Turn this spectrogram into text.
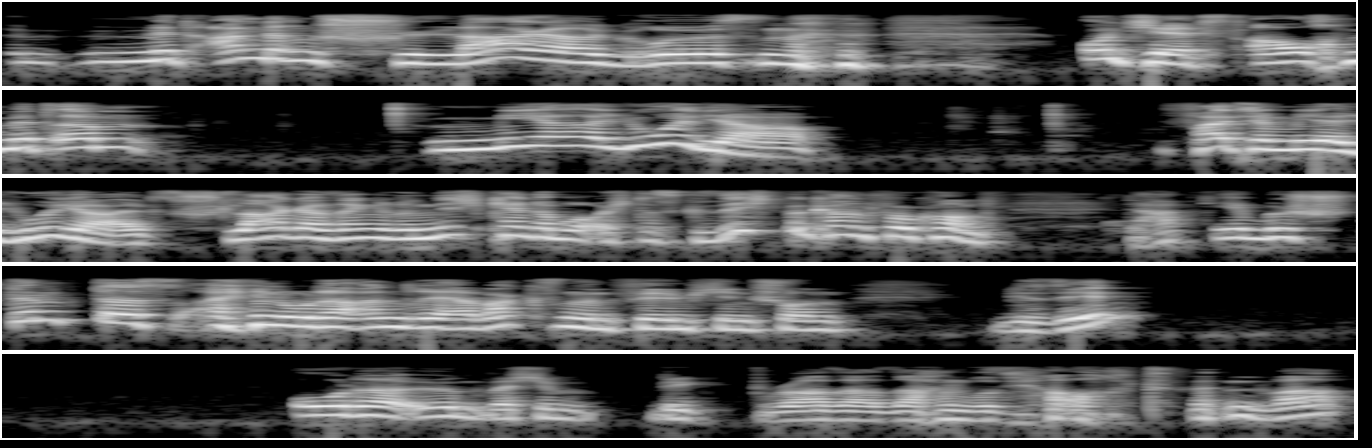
mit anderen Schlagergrößen und jetzt auch mit ähm, Mia Julia. Falls ihr Mia Julia als Schlagersängerin nicht kennt, aber euch das Gesicht bekannt vorkommt, da habt ihr bestimmt das ein oder andere Erwachsenenfilmchen schon gesehen. Oder irgendwelche Big Brother Sachen, wo sie auch drin war.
